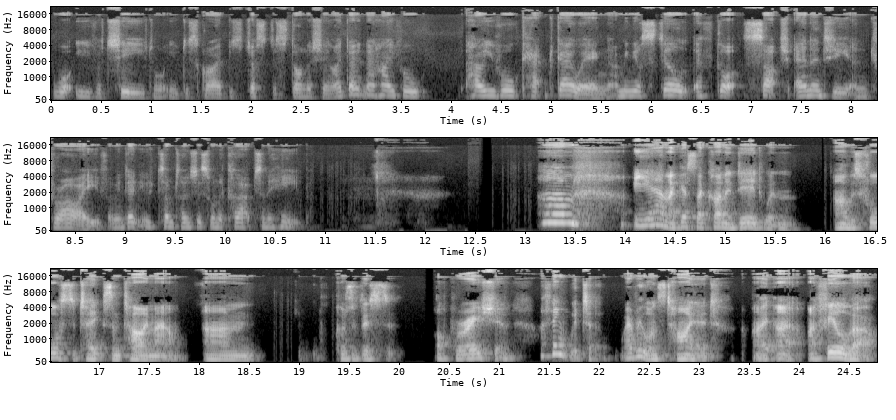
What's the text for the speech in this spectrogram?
what you've achieved and what you've described is just astonishing. I don't know how you've all how you've all kept going. I mean, you're still have got such energy and drive. I mean, don't you sometimes just want to collapse in a heap? Um, yeah, and I guess I kind of did when I was forced to take some time out um, because of this operation. I think t- everyone's tired. I, I, I feel that.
